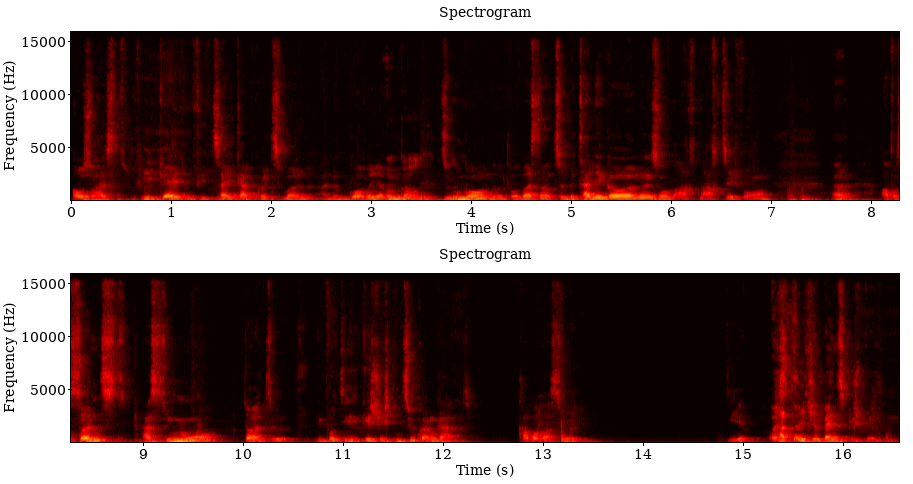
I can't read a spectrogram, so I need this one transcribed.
Außer hast du viel Geld und viel Zeit gehabt, konntest du mal an Ungarn, Ungarn. zu Ungarn und was noch zu Metallica 1988 waren. Ja, aber sonst hast du nur dazu über die Geschichten Zugang gehabt. Coverversionen. Die ostdeutsche Bands gespielt haben.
